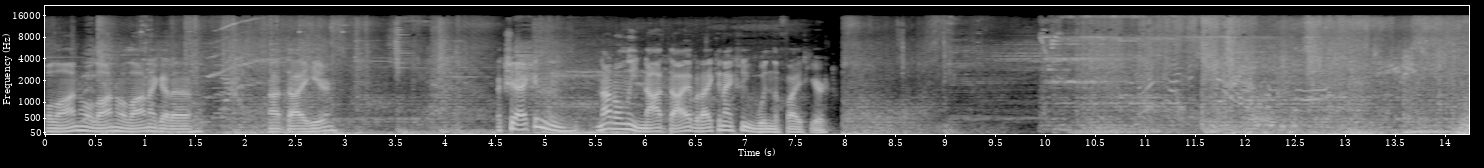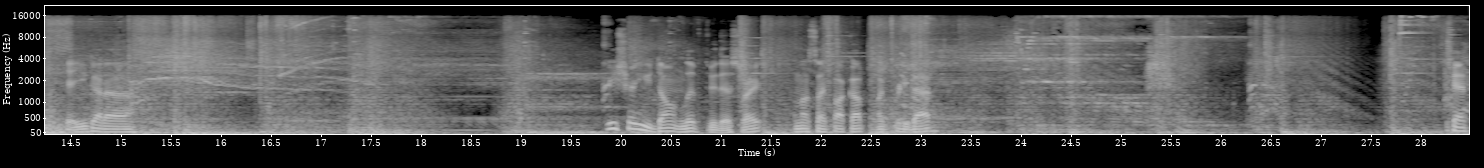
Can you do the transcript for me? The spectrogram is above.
Hold on, hold on, hold on. I gotta not die here. Actually, I can not only not die, but I can actually win the fight here. Yeah, you gotta. Pretty sure you don't live through this, right? Unless I fuck up like pretty bad. Okay.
